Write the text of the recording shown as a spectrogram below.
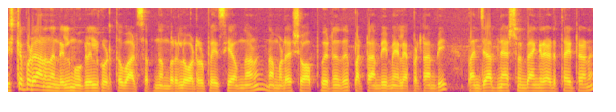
ഇഷ്ടപ്പെടുകയാണെന്നുണ്ടെങ്കിൽ മുകളിൽ കൊടുത്ത വാട്സപ്പ് നമ്പറിൽ ഓർഡർ പ്ലേസ് ചെയ്യാവുന്നതാണ്. നമ്മുടെ ഷോപ്പ് വരുന്നത് പട്ടാമ്പി മേലെ പട്ടാമ്പി പഞ്ചാബ് നാഷണൽ ബാങ്കിന്റെ അടുത്തായിട്ടാണ്.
